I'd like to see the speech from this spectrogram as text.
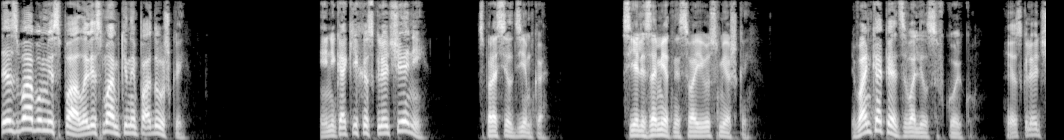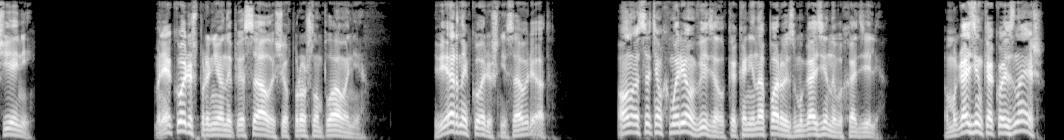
Ты с бабами спал или с мамкиной подушкой? И никаких исключений? — спросил Димка, с еле заметной своей усмешкой. Ванька опять завалился в койку. «Исключений. Мне кореш про нее написал еще в прошлом плавании. Верный кореш, не соврет. Он с этим хмырем видел, как они на пару из магазина выходили. А магазин какой знаешь?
